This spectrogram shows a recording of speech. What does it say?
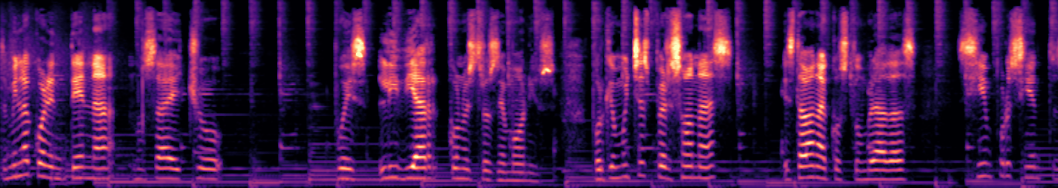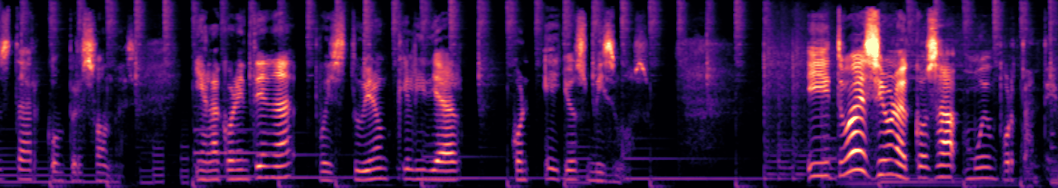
también la cuarentena nos ha hecho pues lidiar con nuestros demonios, porque muchas personas estaban acostumbradas 100% estar con personas. Y en la cuarentena pues tuvieron que lidiar con ellos mismos. Y te voy a decir una cosa muy importante.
